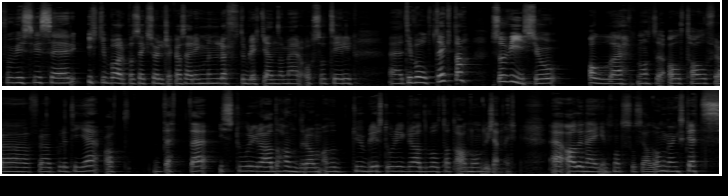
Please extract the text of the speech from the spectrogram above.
For hvis vi ser ikke bare på seksuell trakassering, men løfter blikket enda mer også til, uh, til voldtekt, da, så viser jo alle, på en måte, alt tall fra, fra politiet at dette i stor grad handler om at du blir i stor grad voldtatt av noen du kjenner. Eh, av din egen måte, sosiale omgangskrets.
